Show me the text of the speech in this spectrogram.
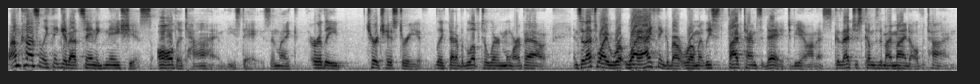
I'm constantly thinking about Saint Ignatius all the time these days, and like early church history, like that I would love to learn more about. And so that's why why I think about Rome at least five times a day, to be honest, because that just comes to my mind all the time.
